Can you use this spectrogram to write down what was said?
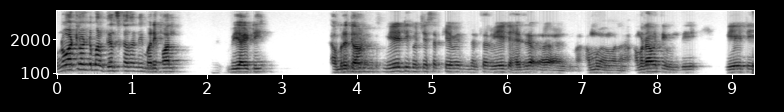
ఉన్న వాటిలో అంటే మనకు తెలుసు కదండి. మణిపాల్ విఐటి అమృత. విఐటికి వచ్చేసరికి ఏమైందంటే సార్ విఐటి హైదరాబాద్ మన అమరావతి ఉంది. విఐటి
